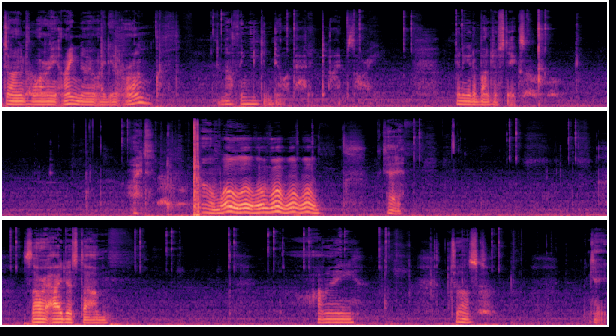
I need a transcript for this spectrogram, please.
Don't worry, I know I did it wrong. Nothing you can do about it. I'm sorry. I'm gonna get a bunch of sticks. Right. Oh, whoa, whoa, whoa, whoa, whoa, whoa. Okay. Sorry, I just, um... I just... Okay.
